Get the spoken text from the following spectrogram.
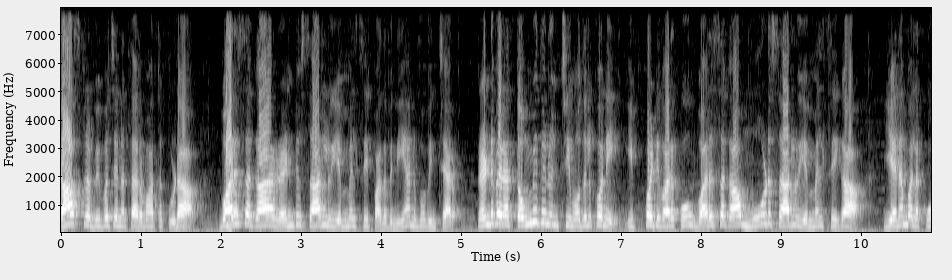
రాష్ట్ర విభజన తర్వాత కూడా వరుసగా రెండు సార్లు ఎమ్మెల్సీ పదవిని అనుభవించారు. రెండు వేల తొమ్మిది నుంచి మొదలుకొని ఇప్పటి వరకు వరుసగా మూడు సార్లు ఎమ్మెల్సీగా యనమలకు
